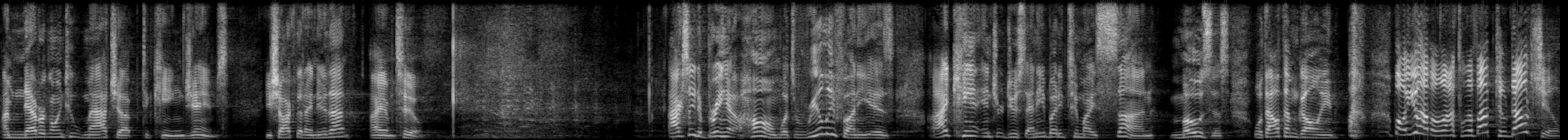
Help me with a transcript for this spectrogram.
I'm never going to match up to King James. You shocked that I knew that? I am too. Actually, to bring it home, what's really funny is I can't introduce anybody to my son, Moses, without them going, Well, you have a lot to live up to, don't you?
